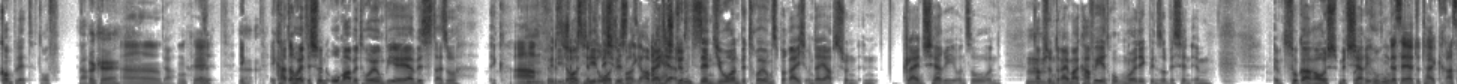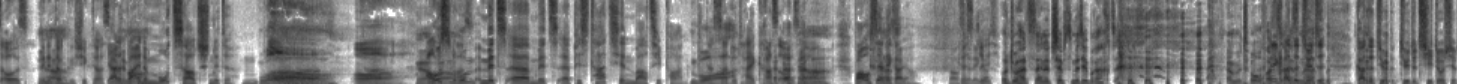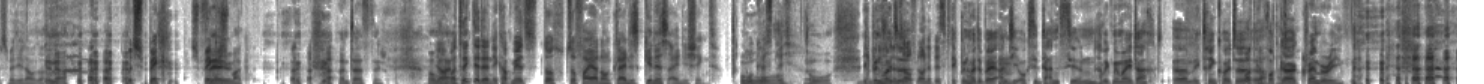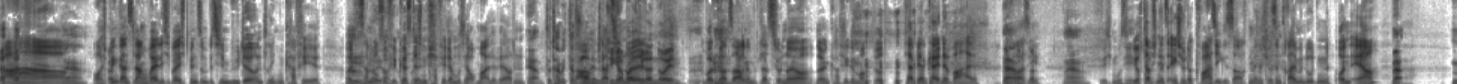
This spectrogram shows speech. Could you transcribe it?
komplett drauf. Ja. Okay. Ah, Ja. okay. Also, ich, ich hatte heute schon Oma-Betreuung, wie ihr ja wisst. Also ich, ah, für die ein draußen, die nicht wissen, quasi. ich arbeite ah, ja, ja, im stimmt. Seniorenbetreuungsbereich und da gab es schon einen kleinen Sherry und so und ich habe schon dreimal Kaffee getrunken heute. Ich bin so ein bisschen im, im Zuckerrausch mit Sherry. Kuchen, das sah ja total krass aus, den Ja. du da geschickt hast. ja, das war Genau. eine Mozart-Schnitte. Hm? oh, Ja, Außenrum mit, äh, mit äh, Pistazienmarzipan. Das sah total krass aus, ja. War auch sehr lecker, ja. Köstlich. Und du hast deine Chips mitgebracht? Damit du auch was Ich hatte essen Tüte, hatte Tü- Tüte Cheeto-Chips mit genauso. Genau. Mit Speck, Speckgeschmack. Fantastisch. Oh Ja, Mann. was trinkt ihr denn? Ich habe mir jetzt doch zur Feier noch ein kleines Guinness eingeschenkt. Oh, köstlich. Oh. Ich Wenn bin heute, ich bin heute bei Antioxidantien, habe ich mir mal gedacht. Ähm, ich trinke heute Wodka, Wodka, äh, Wodka also. Cranberry. Ah, Ja. oh, ich bin ganz langweilig, weil ich bin so ein bisschen müde und trinke einen Kaffee. Aber die haben doch so viel köstlichen Kaffee, da muss ja auch mal alle werden. Ja, das habe ich davor. Klar, wir kriegen ja bald wieder einen neuen. Ich wollte gerade sagen, damit Platz für einen neuer, neuen Kaffee gemacht wird. Ich habe ja keine Wahl, Ja. quasi. ja. Ich muss. Wie oft habe ich denn jetzt eigentlich wieder quasi gesagt, Mensch? Wir sind drei Minuten on air. ja.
